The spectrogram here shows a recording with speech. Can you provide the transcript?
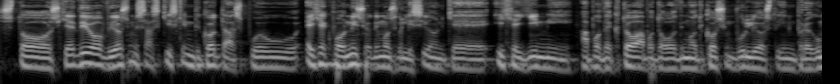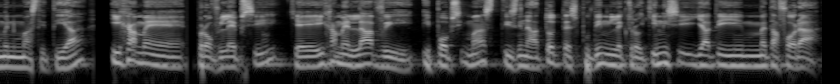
Στο σχέδιο βιώσιμης ασκής κινητικότητας που έχει εκπονήσει ο Δήμος Βηλισίων και είχε γίνει αποδεκτό από το Δημοτικό Συμβούλιο στην προηγούμενη μας θητεία, είχαμε προβλέψει και είχαμε λάβει υπόψη μας τις δυνατότητες που δίνει η ηλεκτροκίνηση για τη μεταφορά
